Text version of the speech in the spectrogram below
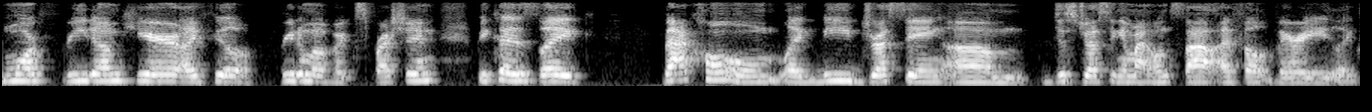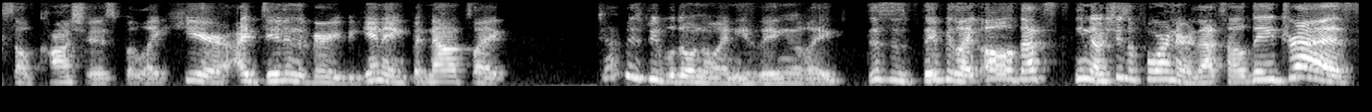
more freedom here. I feel freedom of expression because like back home, like me dressing, um, just dressing in my own style, I felt very like self-conscious. But like here, I did in the very beginning, but now it's like Japanese people don't know anything. Like this is they'd be like, oh, that's you know, she's a foreigner. That's how they dress.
